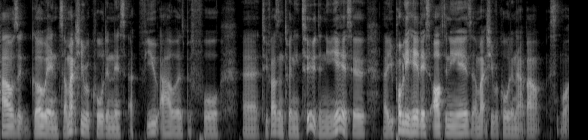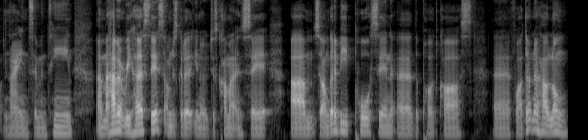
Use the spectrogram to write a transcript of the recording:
How's it going? So I'm actually recording this a few hours before uh, 2022, the new year. So uh, you probably hear this after New Year's. I'm actually recording at about what 9 17. Um, I haven't rehearsed this. I'm just gonna you know just come out and say it. Um, so I'm gonna be pausing uh, the podcast uh, for I don't know how long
